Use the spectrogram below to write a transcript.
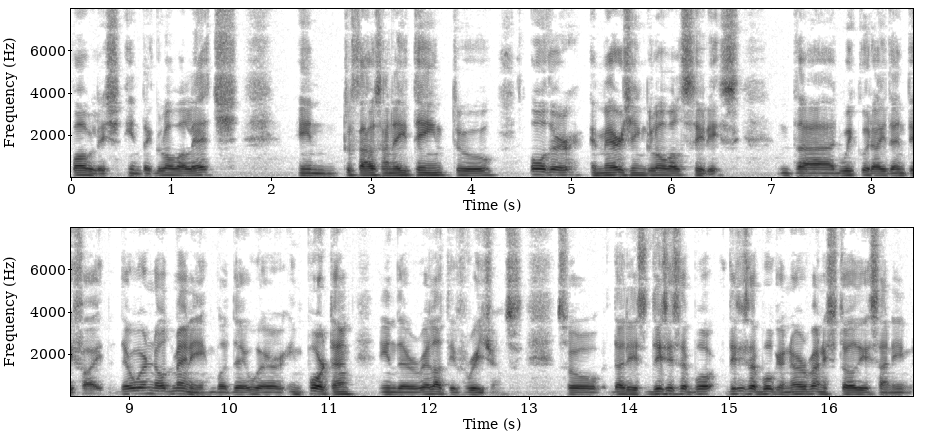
published in the Global Edge in 2018 to other emerging global cities that we could identify. There were not many, but they were important in their relative regions. So that is this is a book this is a book in urban studies and in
